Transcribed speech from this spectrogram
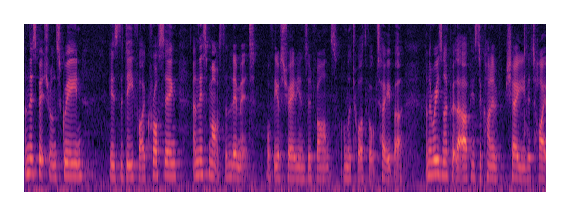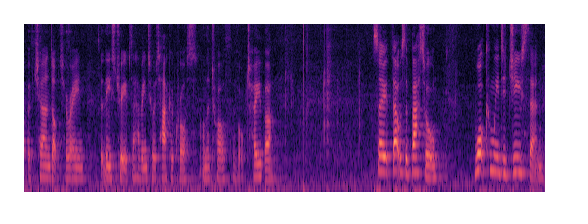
And this picture on screen is the Defy crossing, and this marks the limit of the Australians' advance on the 12th of October. And the reason I put that up is to kind of show you the type of churned up terrain that these troops are having to attack across on the 12th of October. So that was the battle. What can we deduce then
